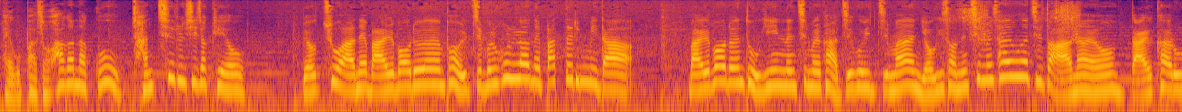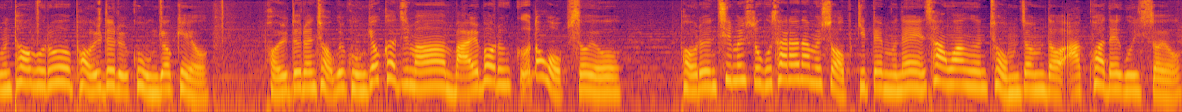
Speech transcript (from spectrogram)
배고파서 화가 났고 잔치를 시작해요. 몇 초 안에 말벌은 벌집을 혼란에 빠뜨립니다. 말벌은 독이 있는 침을 가지고 있지만 여기서는 침을 사용하지도 않아요. 날카로운 턱으로 벌들을 공격해요. 벌들은 적을 공격하지만 말벌은 끄덕 없어요. 벌은 침을 쏘고 살아남을 수 없기 때문에 상황은 점점 더 악화되고 있어요.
